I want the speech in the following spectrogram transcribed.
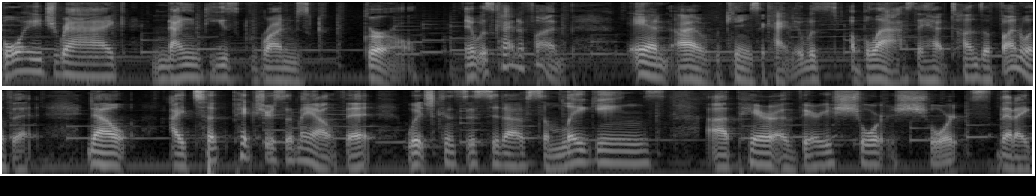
boy drag 90s grunge girl. It was kind of fun. And I can't say kind, it was a blast. They had tons of fun with it. Now, I took pictures of my outfit, which consisted of some leggings, a pair of very short shorts that I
